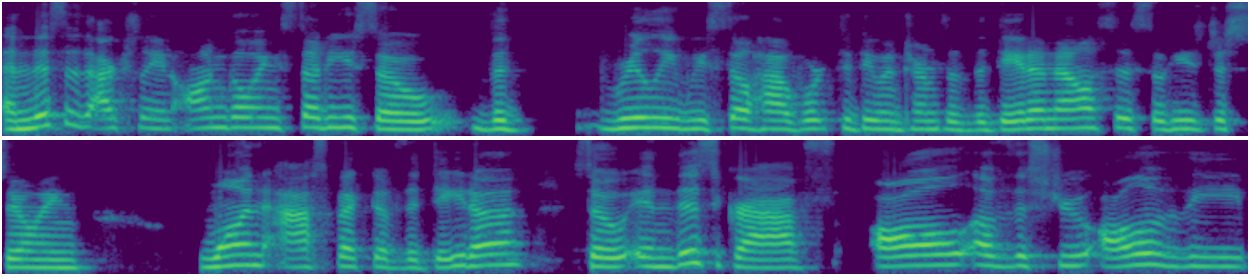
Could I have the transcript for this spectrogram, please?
and this is actually an ongoing study. So the really we still have work to do in terms of the data analysis. So he's just showing one aspect of the data. So in this graph, all of the all of the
